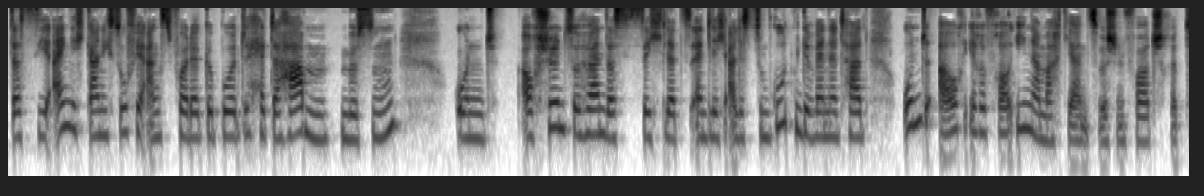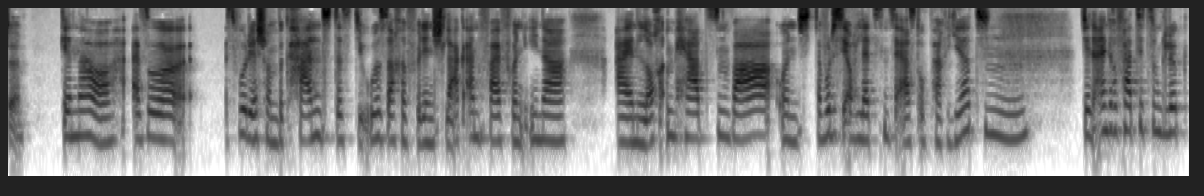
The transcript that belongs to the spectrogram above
dass sie eigentlich gar nicht so viel Angst vor der Geburt hätte haben müssen. Und auch schön zu hören, dass sich letztendlich alles zum Guten gewendet hat. Und auch ihre Frau Ina macht ja inzwischen Fortschritte. Genau. Also es wurde ja schon bekannt, dass die Ursache für den Schlaganfall von Ina ein Loch im Herzen war. Und da wurde sie auch letztens erst operiert. Mhm. Den Eingriff hat sie zum Glück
